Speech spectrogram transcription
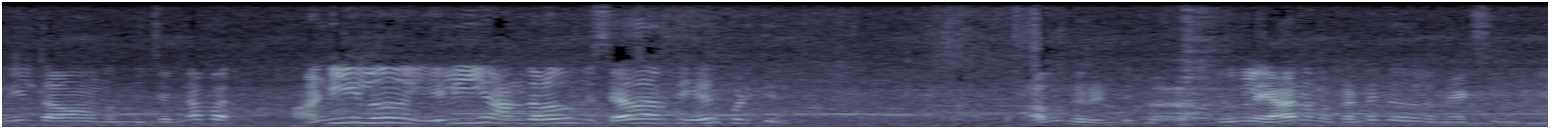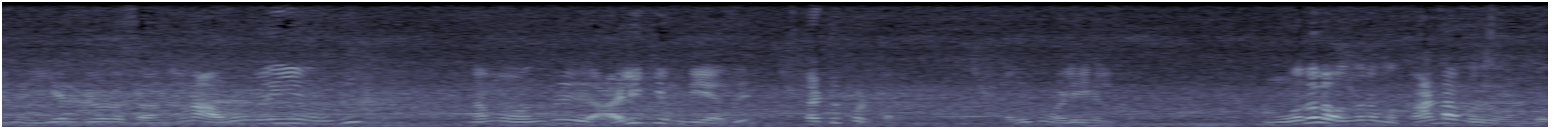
அணில் தாவா வந்துச்சு அப்படின்னா இப்போ அணிலும் எலியும் அந்த அளவுக்கு சேதாரத்தை ஏற்படுத்தியிருக்கு. அவங்க ரெண்டு இவங்களை யாரும் நம்ம கண்டுக்கிறதுல மேக்ஸிமம் ஏன்னா இயற்கையோட ஆனால் அவங்களையும் வந்து நம்ம வந்து அழிக்க முடியாது கட்டுப்படுத்தலாம். அதுக்கும் வழிகள். முதல்ல வந்து நம்ம காண்டாமிருக வண்டு.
